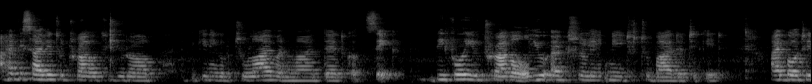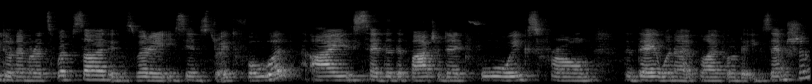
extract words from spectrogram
I have decided to travel to Europe at the beginning of July when my dad got sick. Before you travel, you actually need to buy the ticket. I bought it on Emirates website. It was very easy and straightforward. I set the departure date four weeks from the day when I apply for the exemption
